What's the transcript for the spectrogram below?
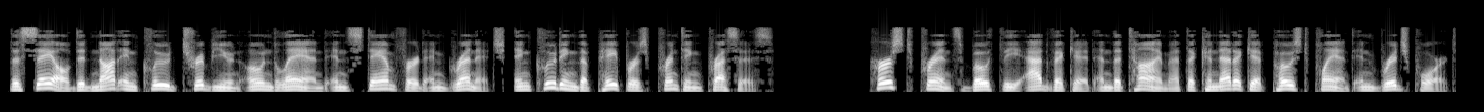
The sale did not include Tribune-owned land in Stamford and Greenwich, including the paper's printing presses. Hearst prints both The Advocate and The Time at the Connecticut Post plant in Bridgeport.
